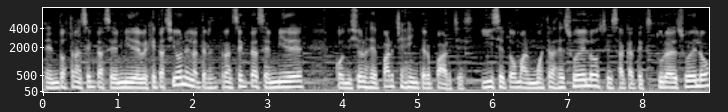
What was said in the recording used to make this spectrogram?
en dos transectas se mide vegetación, en la tercera transecta se mide condiciones de parches e interparches y se toman muestras de suelo, se saca textura de suelo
